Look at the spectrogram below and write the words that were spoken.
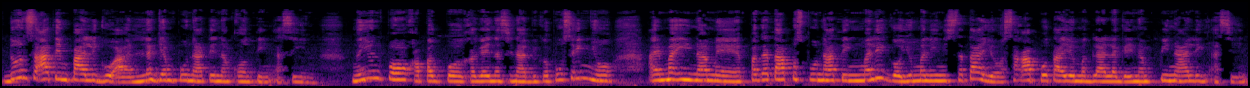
doon sa ating paliguan, lagyan po natin ng konting asin. Ngayon po, kapag po, kagaya na sinabi ko po sa inyo, ay mainam eh, pagkatapos po nating maligo, yung malinis na tayo, saka po tayo maglalagay ng pinaling asin.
